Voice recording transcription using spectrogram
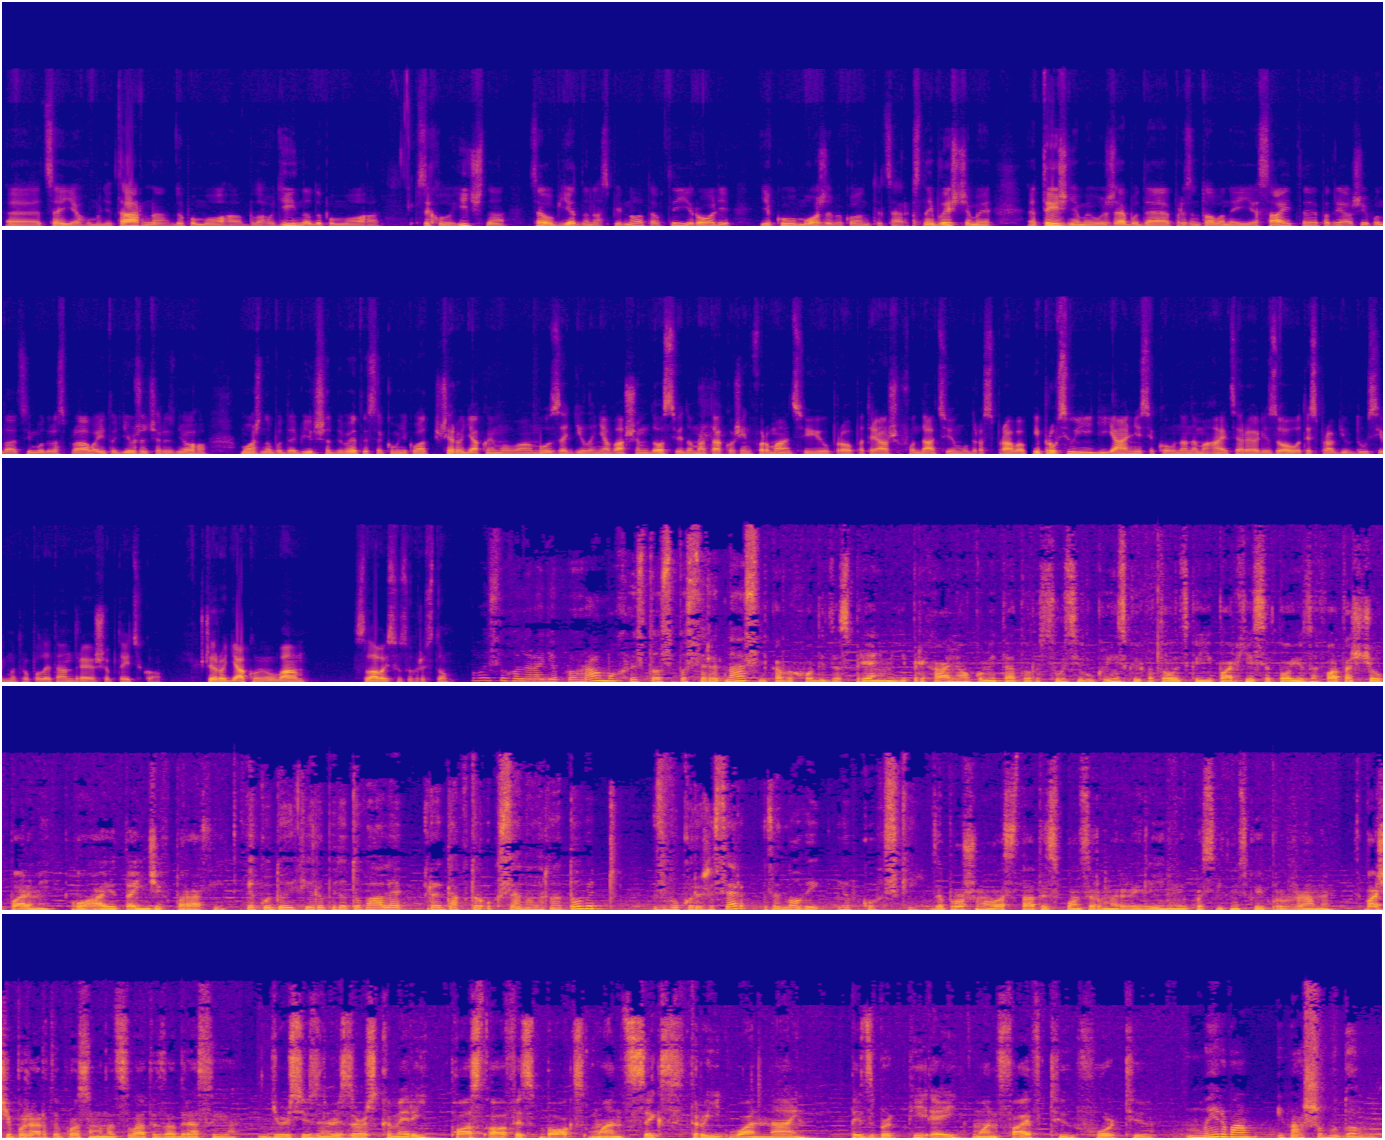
Е, Це є гуманітарна допомога, благодійна допомога, психологічна. Це об'єднана спільнота в тій ролі, яку може виконувати церква. З найближчими е, тижнями вже буде презентований сайт е, Патріаршої фундації Мудра справа, і тоді вже через нього можна буде більше дивитися, комунікувати. Щиро дякуємо вам за ділення вашим досвідом, а також інформацією про Патріаршу фундацію Мудра справа і про всю її діяльність, яку вона намагається реалізовувати справді в дусі митрополита Андрея Шептицького. Щиро дякуємо вам. Слава Ісусу Христу! Ви слухали радіопрограму Христос посеред нас. яка виходить за сприянням єпархіального комітету ресурсів Української католицької єпархії Святого Юзафата, що у Пармі, Огайо та інших парафій. яку до ефіру підготували редактор Оксана Ларнатович, звукорежисер Зановій Левковський. Запрошуємо вас стати спонсором релігійної просвітницької програми. Ваші пожертви просимо надсилати за адресою Dear Susan Resource Committee, Post Office Box 16319, Pittsburgh, PA 15242. Мир вам і вашому дому.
